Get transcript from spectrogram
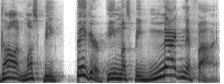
God must be bigger, He must be magnified.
